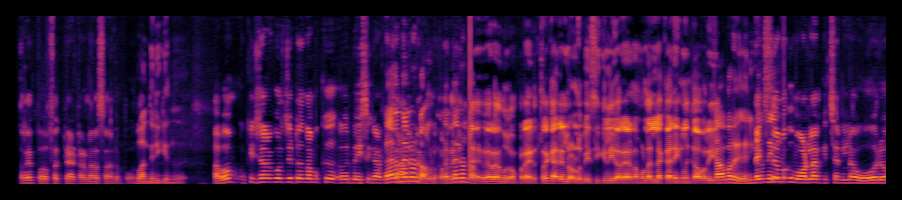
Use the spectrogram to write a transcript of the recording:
അത്രയും പെർഫെക്റ്റ് ആയിട്ടാണ് ആ സാധനം പോകുന്നത്. വന്നിരിക്കുന്നത്. അപ്പം കിഷനെ കുറിച്ചിട്ട് നമുക്ക് ഒരു ബേസിക് വേറെ എന്തെങ്കിലും ഉണ്ടോ? ആയിട്ടുള്ള ഉണ്ടോ? വേറെ ഒന്നും പറയാം ഇത്ര കാര്യമല്ലേ ഉള്ളൂ. ബേസിക്കലി പറയാൻ നമ്മൾ എല്ലാ കാര്യങ്ങളും കവർ ചെയ്യും. കവർ നെക്സ്റ്റ് നമുക്ക് മോഡലാർ കിച്ചണിലെ ഓരോ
